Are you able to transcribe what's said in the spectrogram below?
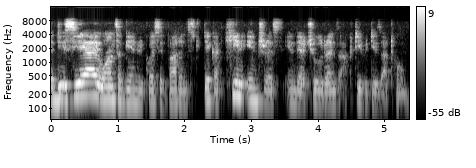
The DCI once again requested parents to take a keen interest in their children's activities at home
